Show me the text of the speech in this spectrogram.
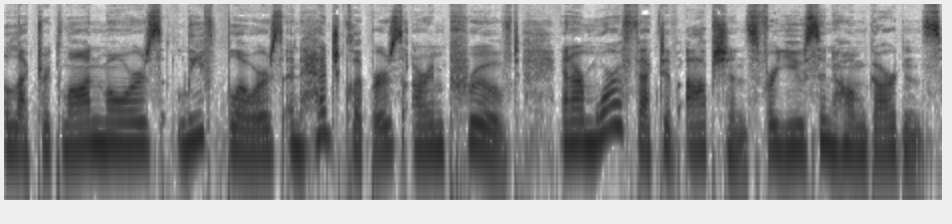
Electric lawnmowers, leaf blowers, and hedge clippers are improved and are more effective options for use in home gardens.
